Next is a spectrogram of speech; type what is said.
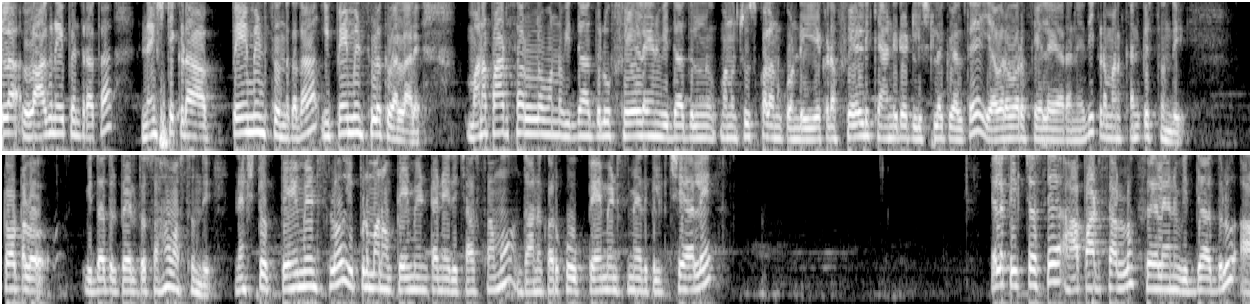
ఇలా లాగిన్ అయిపోయిన తర్వాత నెక్స్ట్ ఇక్కడ పేమెంట్స్ ఉంది కదా ఈ పేమెంట్స్లోకి వెళ్ళాలి. మన పాఠశాలలో ఉన్న విద్యార్థులు ఫెయిల్ అయిన విద్యార్థులను మనం చూసుకోవాలనుకోండి ఇక్కడ ఫెయిల్డ్ క్యాండిడేట్ లిస్టులోకి వెళ్తే ఎవరెవరు ఫెయిల్ అయ్యారు అనేది ఇక్కడ మనకు కనిపిస్తుంది. టోటల్ విద్యార్థుల పేరుతో సహా వస్తుంది. నెక్స్ట్ పేమెంట్స్లో ఇప్పుడు మనం పేమెంట్ అనేది చేస్తాము దాని కొరకు పేమెంట్స్ మీద క్లిక్ చేయాలి. ఇలా క్లిక్ చేస్తే ఆ పాఠశాలలో ఫెయిల్ అయిన విద్యార్థులు ఆ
